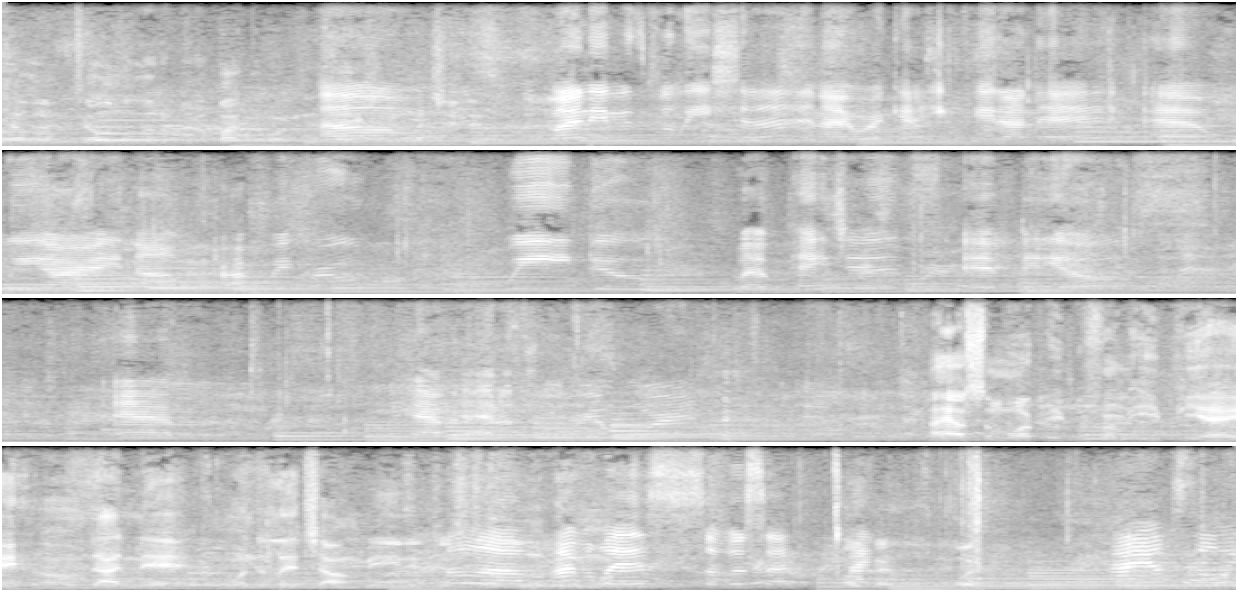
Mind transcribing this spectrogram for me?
Tell them, tell them a little bit about the organization um, what you do. My name is Felicia and I work at EPA.net and we are I have some more people from EPA.net. Um, wanted to let y'all meet and just Hello, I'm more. Liz Savusa. Okay. What, Hi, I'm Slowly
